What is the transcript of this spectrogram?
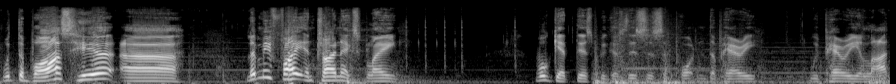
With the boss here, uh, let me fight and try and explain. We'll get this because this is important, the parry. We parry a lot.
